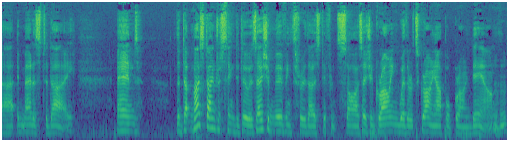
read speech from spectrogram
uh, it matters today. And the most dangerous thing to do is as you're moving through those different sizes, as you're growing, whether it's growing up or growing down,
